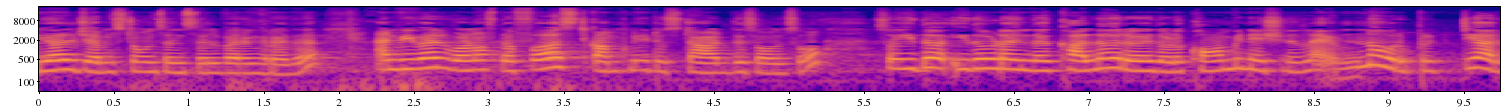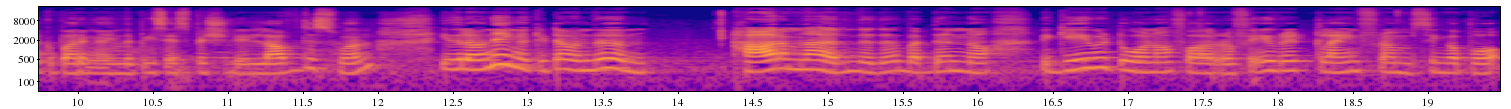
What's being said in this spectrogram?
ரியல் ஜெம் ஸ்டோன்ஸ் அண்ட் சில்வருங்கிறது and we were one of the first company to start this also so இதை இதோட இந்த கலரு இதோட காம்பினேஷன் இதெல்லாம் என்ன ஒரு ப்ரிட்டியாக இருக்குது பாருங்கள் இந்த piece especially love this one இதில் வந்து எங்ககிட்ட வந்து ஹாரம்லாம் இருந்தது but then we gave it to one of our favourite client from Singapore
